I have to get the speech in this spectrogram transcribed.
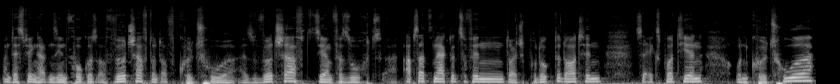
Und deswegen hatten sie einen Fokus auf Wirtschaft und auf Kultur. Also Wirtschaft, sie haben versucht, Absatzmärkte zu finden, deutsche Produkte dorthin zu exportieren. Und Kultur,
